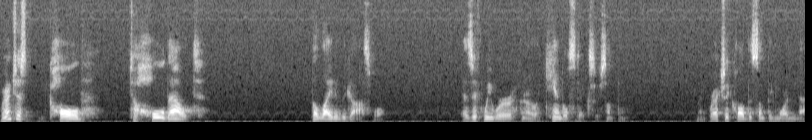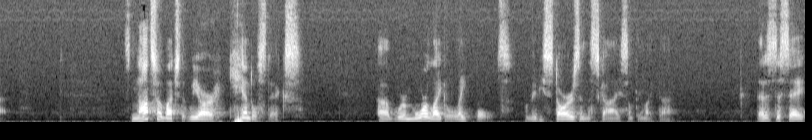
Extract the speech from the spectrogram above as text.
we aren't just called to hold out the light of the gospel as if we were, I don't know, like candlesticks or something. We're actually called to something more than that. It's not so much that we are candlesticks, uh, we're more like light bulbs, or maybe stars in the sky, something like that. That is to say,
